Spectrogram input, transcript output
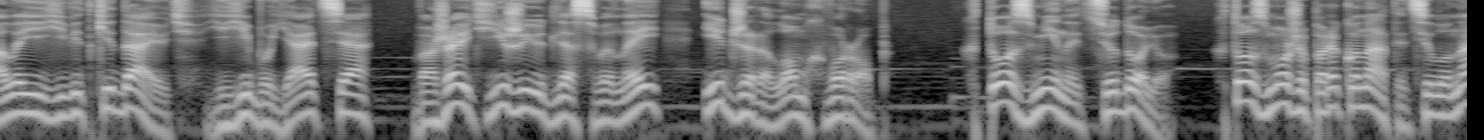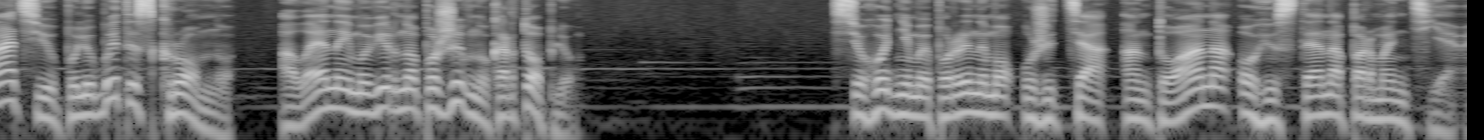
але її відкидають, її бояться, вважають їжею для свиней і джерелом хвороб. Хто змінить цю долю? Хто зможе переконати цілу націю полюбити скромну, але неймовірно поживну картоплю? Сьогодні ми поринемо у життя Антуана Огюстена Пармантьє,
